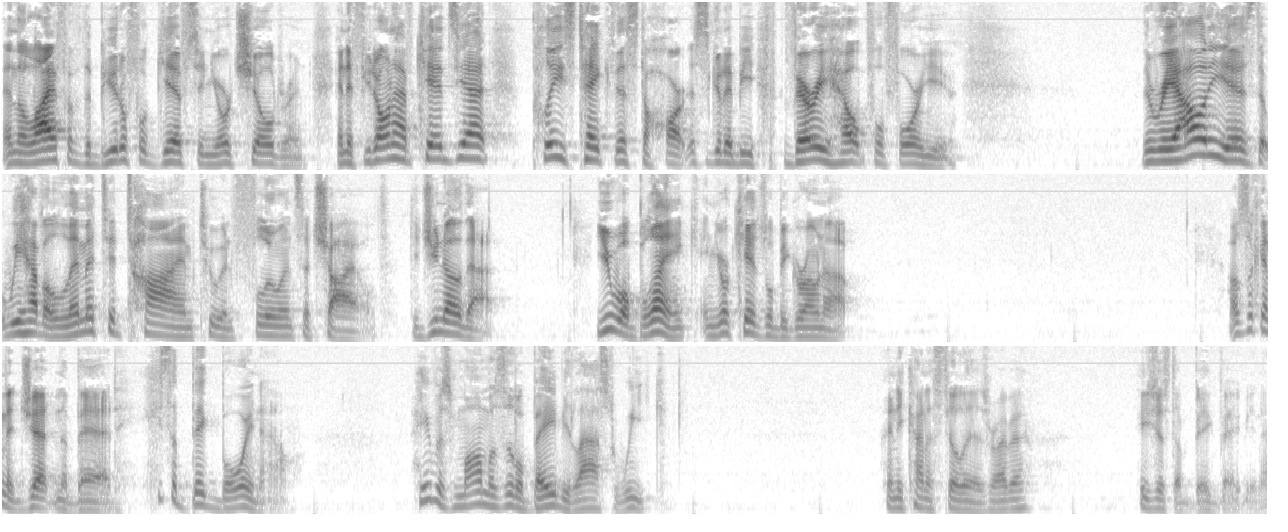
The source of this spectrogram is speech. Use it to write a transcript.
and the life of the beautiful gifts in your children. And if you don't have kids yet, please take this to heart. This is going to be very helpful for you. The reality is that we have a limited time to influence a child. Did you know that? You will blink and your kids will be grown up. I was looking at Jet in the bed. He's a big boy now. He was mama's little baby last week. And he kind of still is, right, Beth? He's just a big baby now.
